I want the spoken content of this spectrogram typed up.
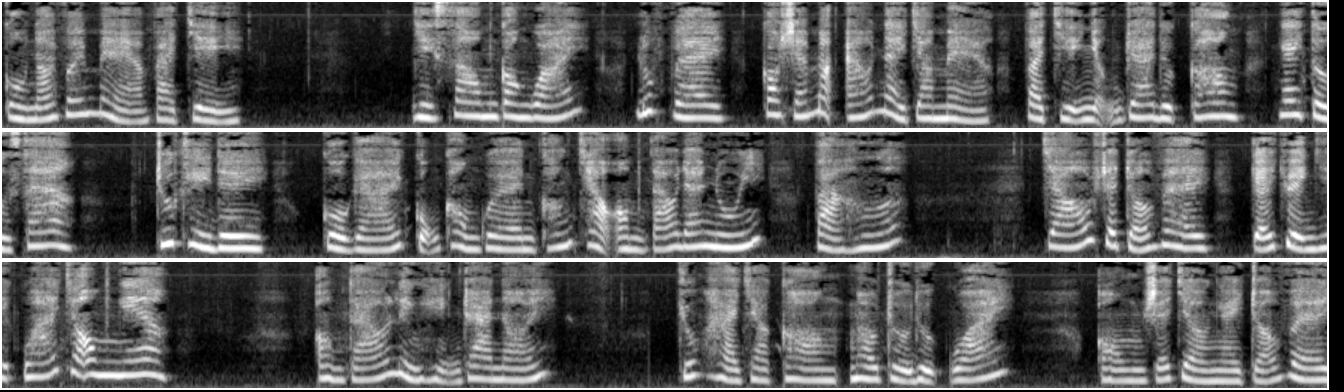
Cô nói với mẹ và chị. Việc xong con quái, lúc về con sẽ mặc áo này cho mẹ và chị nhận ra được con ngay từ xa. Trước khi đi, cô gái cũng không quên khấn chào ông táo đá núi và hứa. Cháu sẽ trở về kể chuyện diệt quái cho ông nghe. Ông táo liền hiện ra nói. Chúc hai cha con mau trừ được quái. Ông sẽ chờ ngày trở về.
